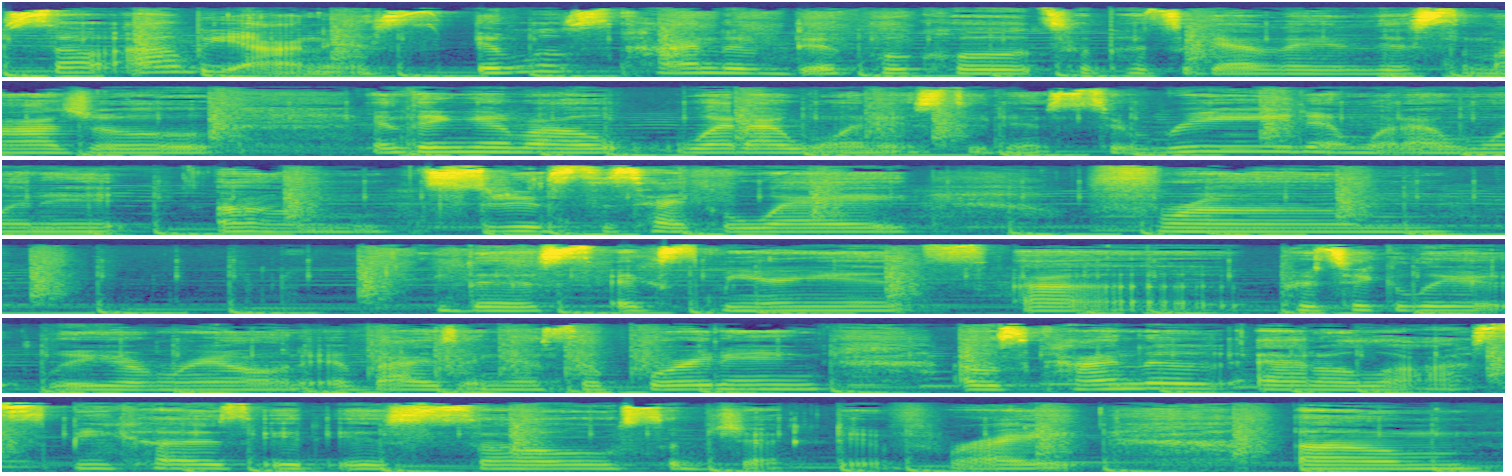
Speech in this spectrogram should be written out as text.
So I'll be honest, it was kind of difficult to put together this module and thinking about what I wanted students to read and what I wanted um, students to take away from this experience, uh, particularly around advising and supporting, I was kind of at a loss because it is so subjective, right? Um,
